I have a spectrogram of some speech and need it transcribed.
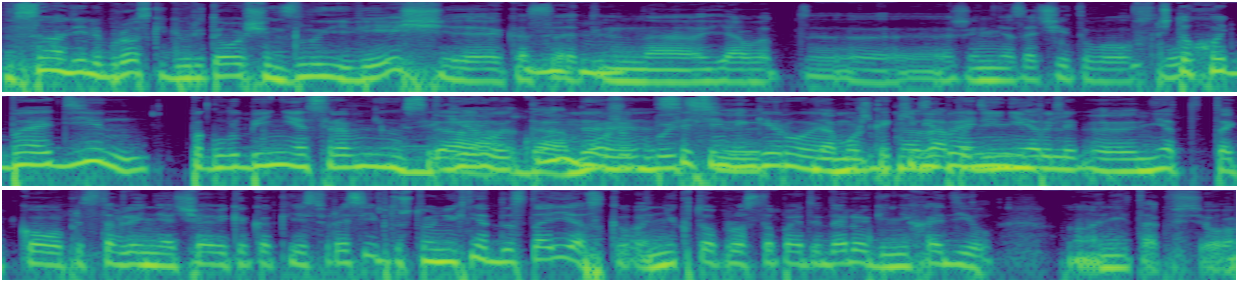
На самом деле Бродский говорит очень злые вещи касательно, я вот э, жене зачитывал вслух. Что хоть бы один по глубине сравнился Да, герой да, Кундера может быть, с этими э, героями, да, может быть, на какими бы Западе они ни нет, были. э, нет такого представления о человеке, как есть в России, потому что у них нет Достоевского. Никто просто по этой дороге не ходил. Они так все.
